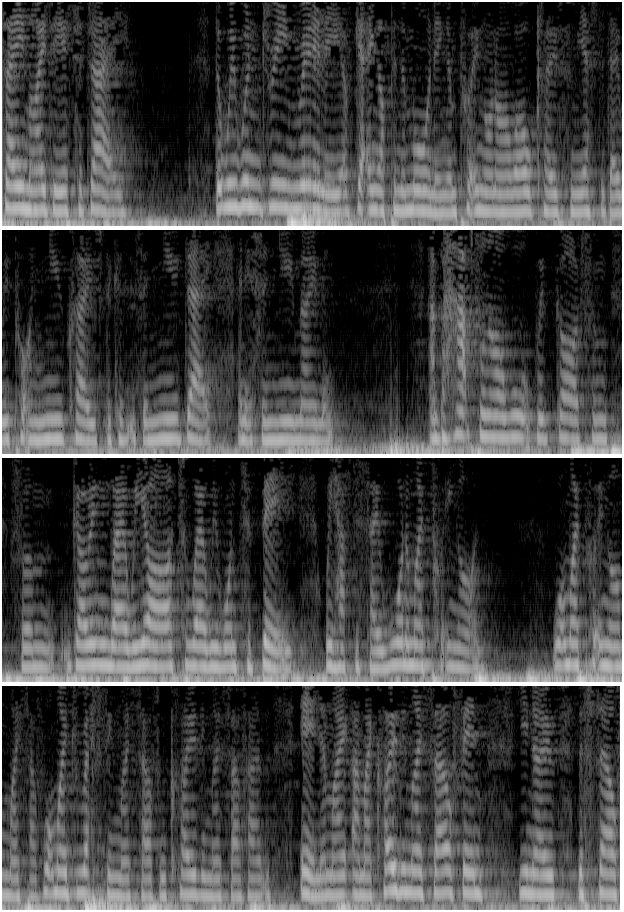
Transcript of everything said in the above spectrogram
same idea today. That we wouldn't dream really of getting up in the morning and putting on our old clothes from yesterday. We put on new clothes because it's a new day and it's a new moment. And perhaps on our walk with God, from, from going where we are to where we want to be, we have to say, What am I putting on? What am I putting on myself? What am I dressing myself and clothing myself in? Am I, am I clothing myself in, you know, the self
